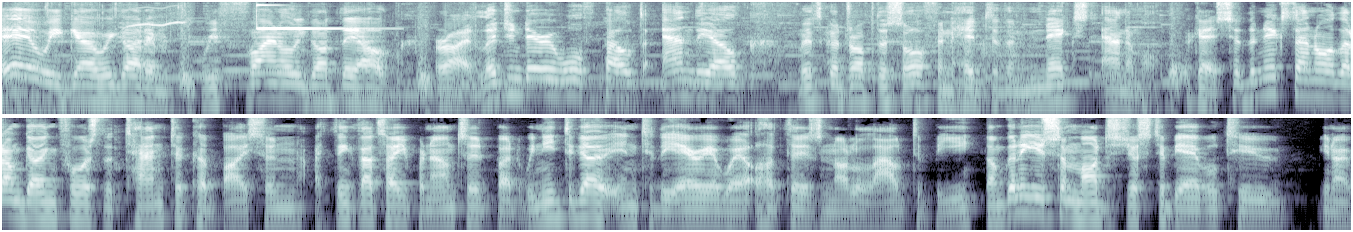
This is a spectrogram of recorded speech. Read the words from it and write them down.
Here we go, we got him. We finally got the elk. Right, legendary wolf pelt and the elk. Let's go drop this off and head to the next animal. Okay, so the next animal that I'm going for is the Tantica bison. I think that's how you pronounce it, but we need to go into the area where Arthur is not allowed to be. So I'm going to use some mods just to be able to you know,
